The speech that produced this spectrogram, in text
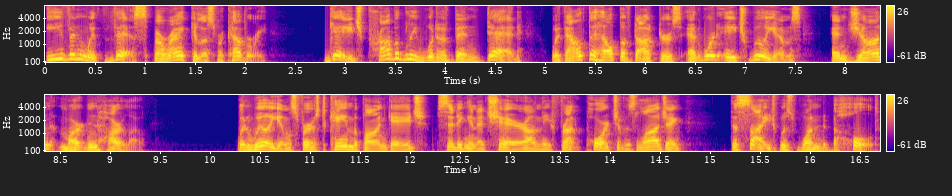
Even with this miraculous recovery, Gage probably would have been dead without the help of doctors Edward H. Williams and John Martin Harlow. When Williams first came upon Gage, sitting in a chair on the front porch of his lodging, the sight was one to behold.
